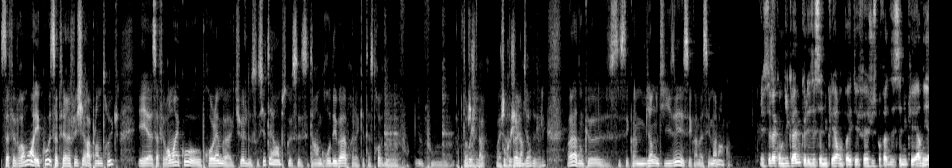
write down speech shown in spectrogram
ça fait vraiment écho, ça te fait réfléchir à plein de trucs, et euh, ça fait vraiment écho aux problèmes actuels de société, hein, parce que c'était un gros débat après la catastrophe de Fou... Fou- ah, putain, j'arrive Fukushima. pas, ouais, j'arrive pas à le dire, désolé. Voilà, donc euh, c'est quand même bien utilisé, et c'est quand même assez malin, quoi. Et c'est là qu'on te dit quand même que les essais nucléaires n'ont pas été faits juste pour faire des essais nucléaires, mais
